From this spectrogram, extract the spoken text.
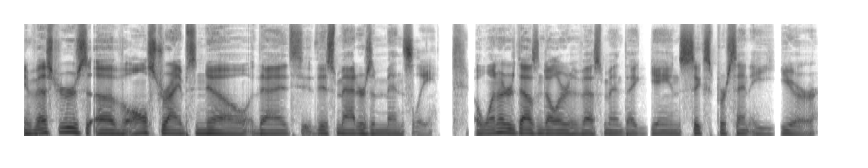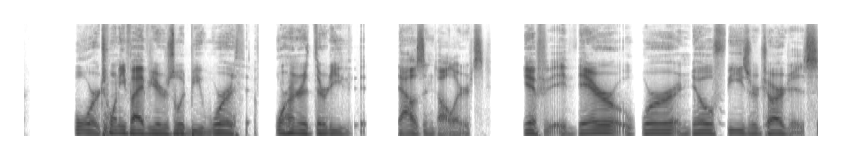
Investors of all stripes know that this matters immensely. A $100,000 investment that gains 6% a year for 25 years would be worth $430,000 if there were no fees or charges.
